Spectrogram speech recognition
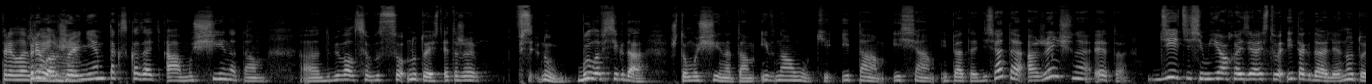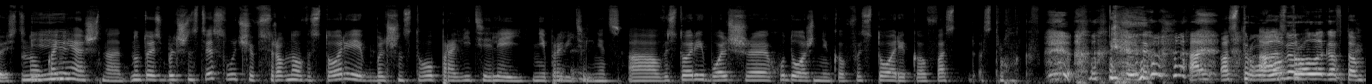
Приложение. приложением, так сказать, а мужчина там э, добивался высот... Ну, то есть это же ну, было всегда, что мужчина там и в науке, и там, и сям, и пятое, десятое, а женщина это дети, семья, хозяйство и так далее. Ну, то есть... Ну, и- конечно. Ну, то есть в большинстве случаев все равно в истории большинство правителей, не правительниц. А в истории больше художников, историков, ас- астрологов. Астрологов. Астрологов там,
